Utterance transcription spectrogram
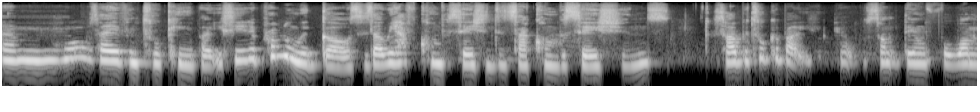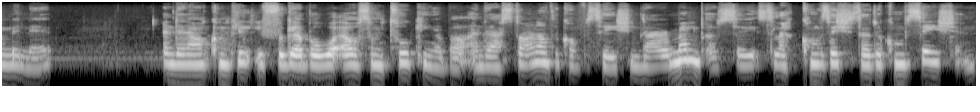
Um, what was I even talking about? You see, the problem with girls is that we have conversations inside conversations. So I'll be talking about something for one minute, and then I'll completely forget about what else I'm talking about, and then I start another conversation that I remember. So it's like conversation inside a conversation.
